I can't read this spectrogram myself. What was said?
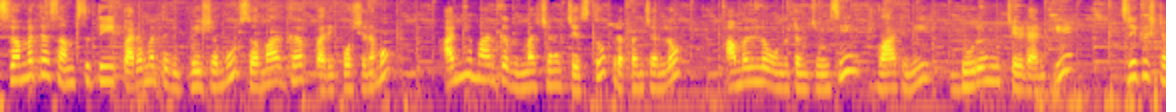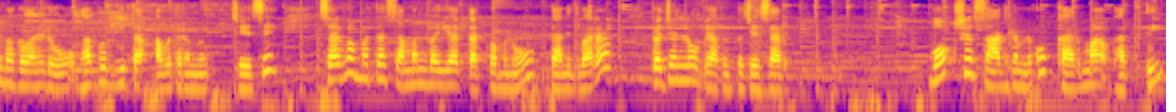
స్వమత సంస్కృతి పరమత విద్వేషము స్వమార్గ పరిపోషణము అన్యమార్గ విమర్శన చేస్తూ ప్రపంచంలో అమలులో ఉండటం చూసి వాటిని దూరం చేయడానికి శ్రీకృష్ణ భగవానుడు భగవద్గీత అవతరణను చేసి సర్వమత సమన్వయ తత్వమును దాని ద్వారా ప్రజల్లో వ్యాపింపజేశారు. మోక్ష సాధనములకు కర్మ భక్తి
